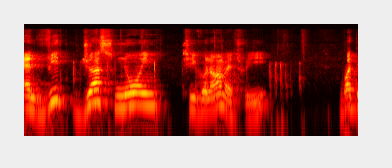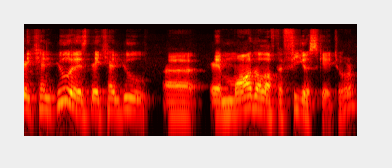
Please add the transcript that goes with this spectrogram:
and with just knowing trigonometry, what they can do is they can do uh, a model of a figure skater.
